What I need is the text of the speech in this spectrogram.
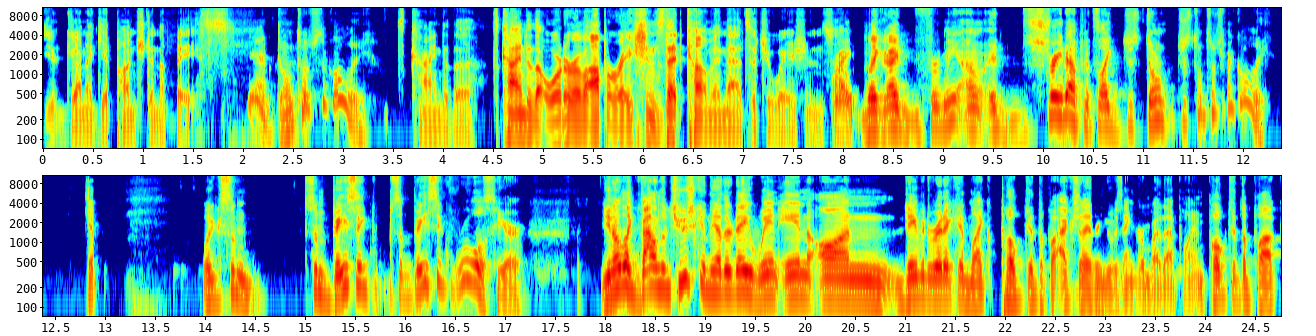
you're gonna get punched in the face. Yeah. Don't touch the goalie. It's kind of the it's kind of the order of operations that come in that situation. So Right. Like I, for me, I, it, straight up, it's like just don't, just don't touch my goalie. Yep. Like some, some basic, some basic rules here. You know, like Val Nichushkin the other day went in on David Rittich and like poked at the puck. Actually, I think it was Ingram by that point. Poked at the puck,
